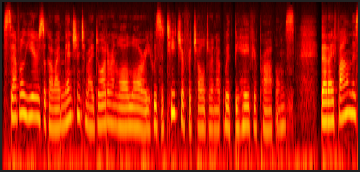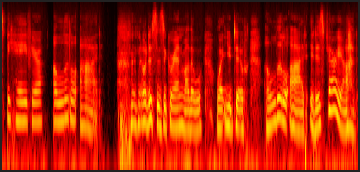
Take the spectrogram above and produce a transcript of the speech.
Several years ago, I mentioned to my daughter in law, Laurie, who's a teacher for children with behavior problems, that I found this behavior a little odd. Notice as a grandmother what you do. A little odd. It is very odd.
